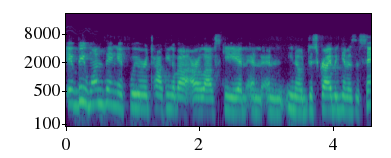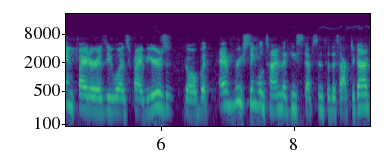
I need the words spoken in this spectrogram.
it'd be one thing if we were talking about Arlovski and, and and you know describing him as the same fighter as he was five years ago. But every single time that he steps into this octagon,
